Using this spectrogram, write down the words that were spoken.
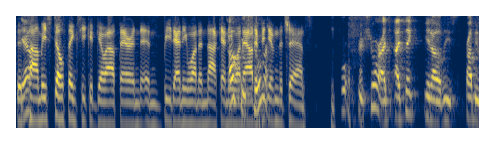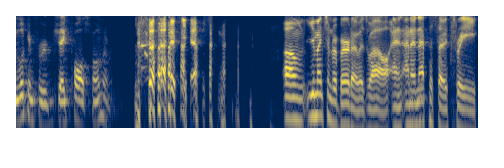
that yeah. Tommy still thinks he could go out there and, and beat anyone and knock oh, anyone oh, out sure. if you give him the chance. For, for sure. I, I, think, you know, he's probably looking for Jake Paul's phone number. yes. Um, you mentioned Roberto as well, and, and in episode three,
